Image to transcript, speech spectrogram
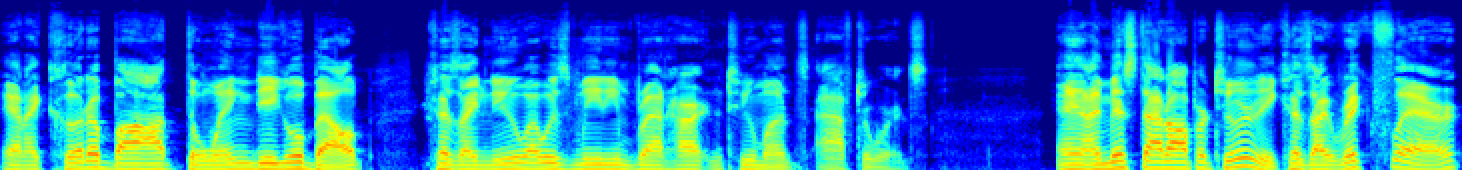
and I could have bought the Winged Eagle belt because I knew I was meeting Bret Hart in two months afterwards. And I missed that opportunity because I Ric Flair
